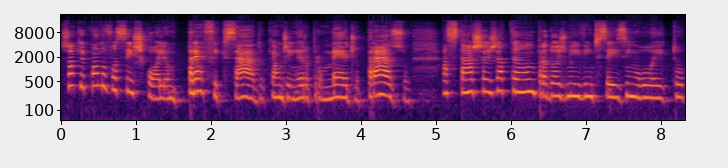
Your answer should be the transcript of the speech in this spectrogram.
Só que quando você escolhe um pré-fixado, que é um dinheiro para o médio prazo, as taxas já estão para 2026 em 8%,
